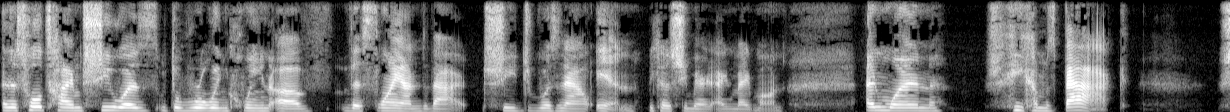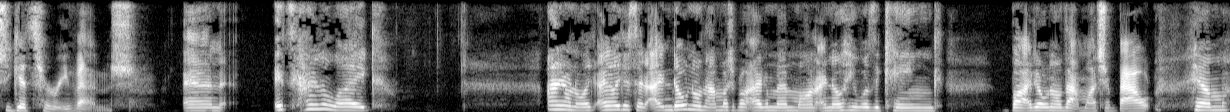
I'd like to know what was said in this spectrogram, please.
And this whole time she was the ruling queen of this land that she was now in because she married Agamemnon. And when he comes back, she gets her revenge. And it's kind of like I don't know, like I like I said, I don't know that much about Agamemnon. I know he was a king, but I don't know that much about him.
